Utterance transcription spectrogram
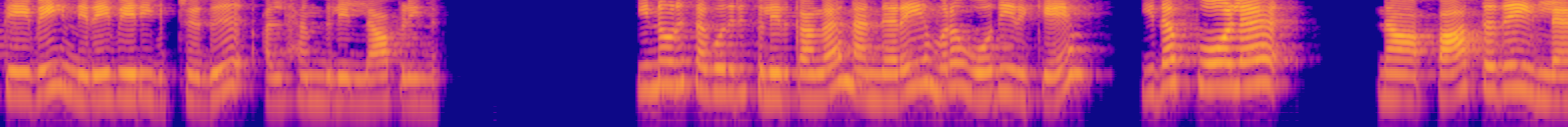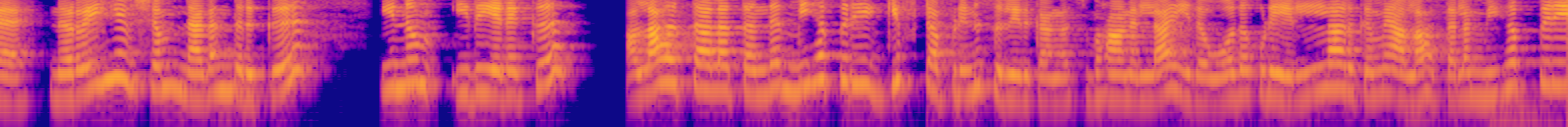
தேவை நிறைவேறி விட்டது அல்ஹம்துல்லா அப்படின்னு. இன்னொரு சகோதரி சொல்லியிருக்காங்க நான் நிறைய முறை ஓதியிருக்கேன். இதை போல நான் பார்த்ததே இல்லை. நிறைய விஷயம் நடந்திருக்கு. இன்னும் இது எனக்கு அல்லாஹாலா தந்த மிகப்பெரிய கிஃப்ட் அப்படின்னு சொல்லியிருக்காங்க. சுபஹானல்லா இதை ஓதக்கூடிய எல்லாருக்குமே அல்லாஹாலா மிகப்பெரிய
